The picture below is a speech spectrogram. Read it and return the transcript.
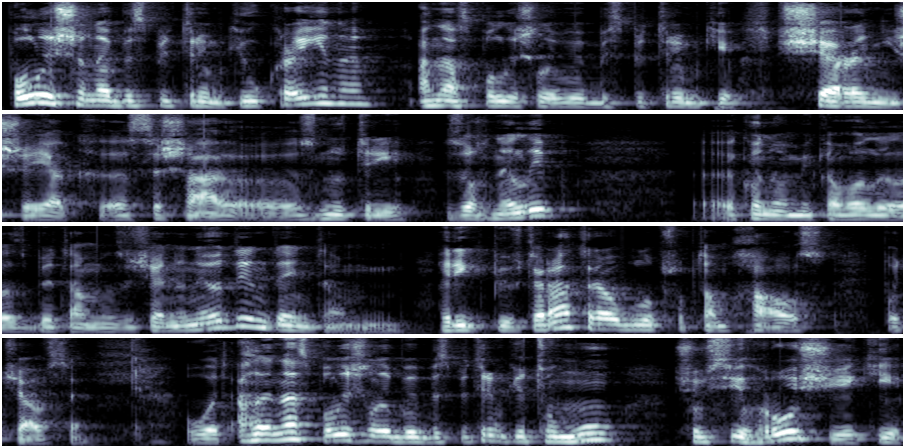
Полишена без підтримки Україна, а нас полишили без підтримки ще раніше, як е, США е, знутрі зогнили б. Економіка валилась би там, звичайно, не один день, там рік-півтора треба було б, щоб там хаос почався. От. Але нас полишили би без підтримки тому, що всі гроші, які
